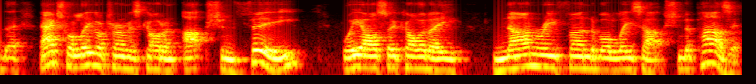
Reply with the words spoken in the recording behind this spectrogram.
the actual legal term is called an option fee. We also call it a non-refundable lease option deposit.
